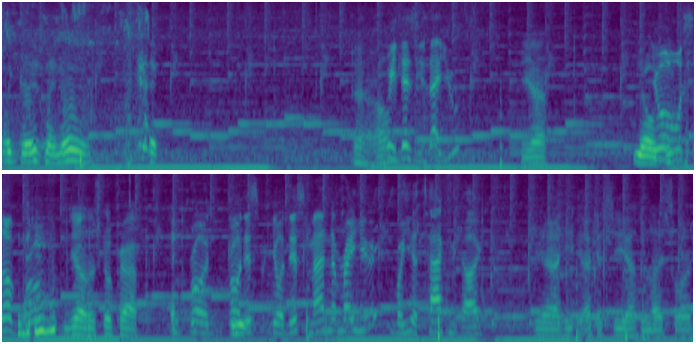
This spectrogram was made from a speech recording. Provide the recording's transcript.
like grazed my nose. The hell? Wait, Dessi, is that you? Yeah. Yo, Yo, what's up, bro? Yo, let's go craft. bro, bro, this, yo, this man them right here, bro, he attacked me, dog. Yeah, he. I can see he has a nice sword.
